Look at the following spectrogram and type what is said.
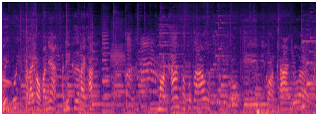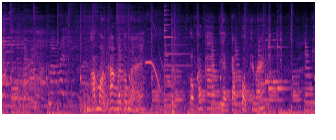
อุ้ยอุ้ยอะไรออกมาเนี่ย อันนี้คืออะไรครับก่อนข้างหมอนข้างของพวกเรา โอเค มีหมอนข้างด้วย เอาหมอนข้างไว้ตรงไหน ตรงข้างๆเตียงกันตกใช่ไหมโอเค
